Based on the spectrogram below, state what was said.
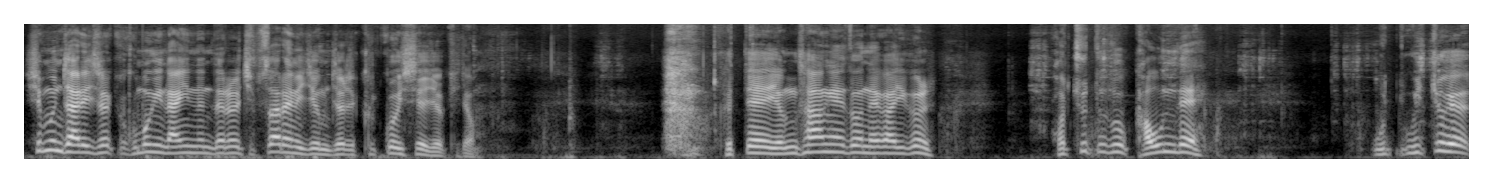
심은 자리 저렇게 구멍이 나 있는 데를 집사람이 지금 저렇게 긁고 있어요 저렇게죠 그때 영상에도 내가 이걸 고추 두둑 가운데 우- 위쪽에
